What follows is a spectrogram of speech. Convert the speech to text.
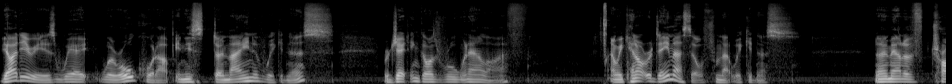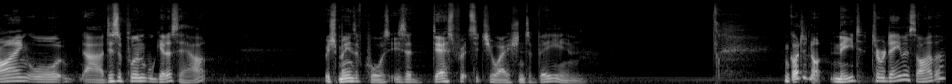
the idea is we're, we're all caught up in this domain of wickedness, rejecting God's rule in our life, and we cannot redeem ourselves from that wickedness. No amount of trying or uh, discipline will get us out, which means, of course, is a desperate situation to be in. And God did not need to redeem us either.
